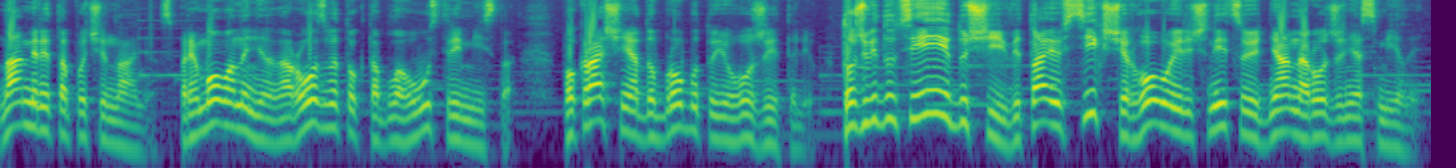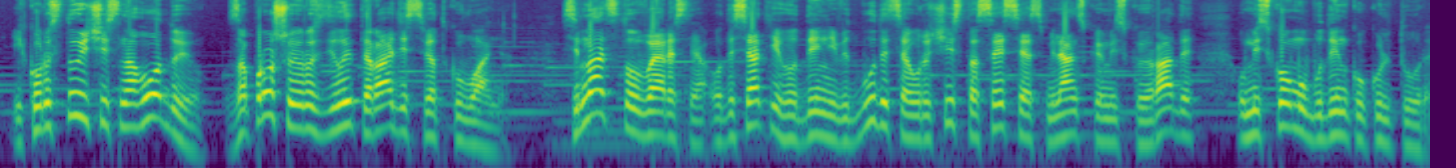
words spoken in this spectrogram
наміри та починання, спрямовані на розвиток та благоустрій міста, покращення добробуту його жителів. Тож від усієї душі вітаю всіх з черговою річницею дня народження Сміли і, користуючись нагодою, запрошую розділити радість святкування. 17 вересня о 10 годині відбудеться урочиста сесія Смілянської міської ради у міському будинку культури.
